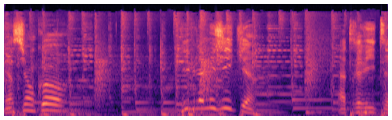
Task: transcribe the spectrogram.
Merci encore. Vive la musique. À très vite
